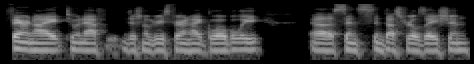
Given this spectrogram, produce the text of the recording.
Fahrenheit, two and a half additional degrees Fahrenheit globally uh, since industrialization.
